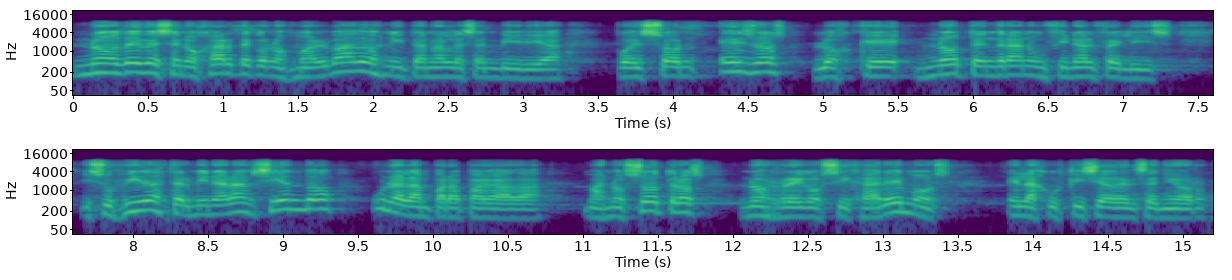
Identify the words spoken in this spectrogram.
no debes enojarte con los malvados ni tenerles envidia, pues son ellos los que no tendrán un final feliz y sus vidas terminarán siendo una lámpara apagada, mas nosotros nos regocijaremos en la justicia del Señor.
